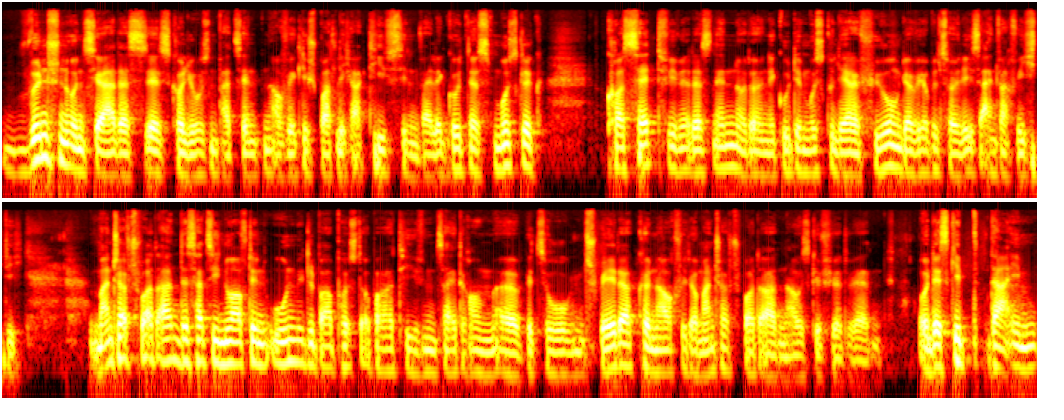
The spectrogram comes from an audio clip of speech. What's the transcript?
wünschen uns ja, dass Skoliosenpatienten auch wirklich sportlich aktiv sind, weil ein gutes Muskelkorsett, wie wir das nennen, oder eine gute muskuläre Führung der Wirbelsäule ist einfach wichtig. Mannschaftssportarten, das hat sich nur auf den unmittelbar postoperativen Zeitraum äh, bezogen. Später können auch wieder Mannschaftssportarten ausgeführt werden. Und es gibt da eben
